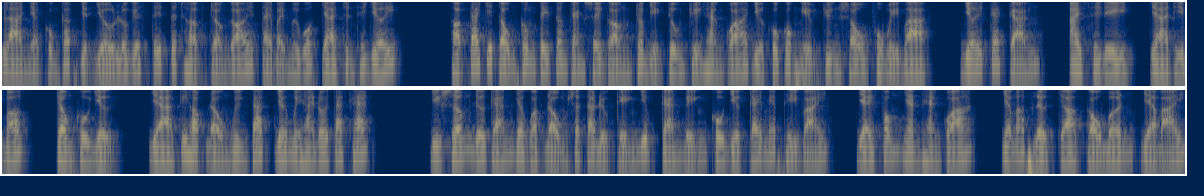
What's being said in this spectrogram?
là nhà cung cấp dịch vụ logistics tích hợp trọn gói tại 70 quốc gia trên thế giới. Hợp tác với Tổng công ty Tân Cảng Sài Gòn trong việc trung chuyển hàng hóa giữa khu công nghiệp chuyên sâu Phú Mỹ 3 với các cảng ICD và Depot trong khu vực và ký hợp đồng nguyên tắc với 12 đối tác khác. Việc sớm đưa cảng vào hoạt động sẽ tạo điều kiện giúp cảng biển khu vực cái mép thị vải giải phóng nhanh hàng hóa, giảm áp lực cho cầu bến và bãi,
